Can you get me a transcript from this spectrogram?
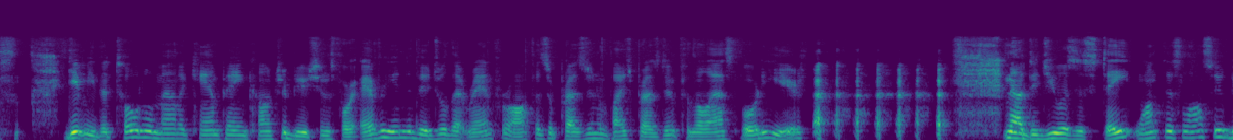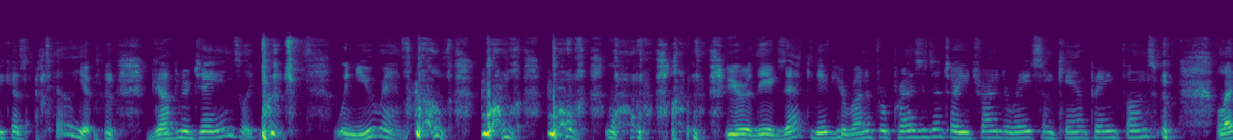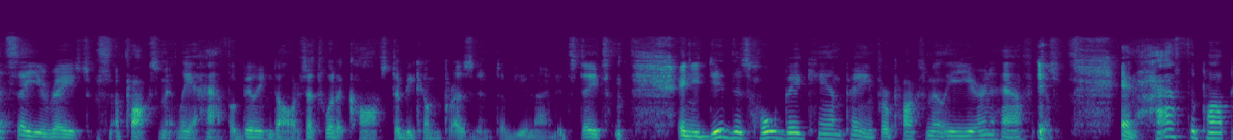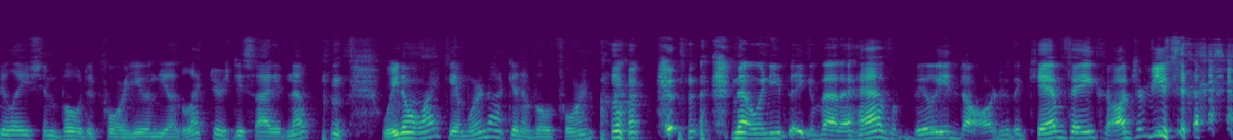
Give me the total amount of campaign contributions for every individual that ran for office of president and vice president for the last 40 years. Now, did you as a state want this lawsuit? Because I tell you, Governor Jay Inslee, when you ran, you're the executive, you're running for president. Are you trying to raise some campaign funds? Let's say you raised approximately a half a billion dollars. That's what it costs to become president of the United States. And you did this whole big campaign for approximately a year and a half. Yes. And half the population voted for you, and the electors decided, nope, we don't like him. We're not going to vote for him. now, when you think about half a billion dollars with a campaign contribution,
